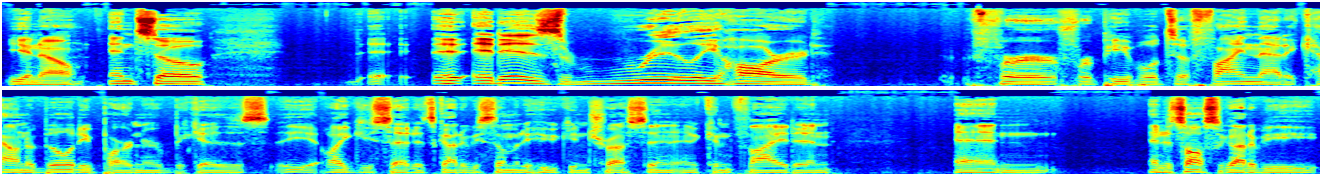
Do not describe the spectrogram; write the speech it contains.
You know, and so it, it is really hard for for people to find that accountability partner because, like you said, it's got to be somebody who you can trust in and confide in, and and it's also got to be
